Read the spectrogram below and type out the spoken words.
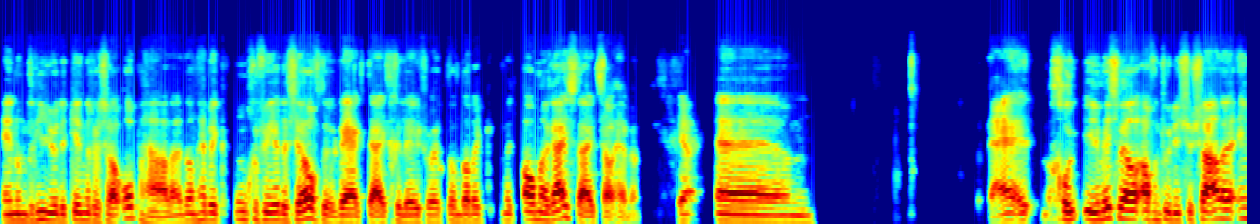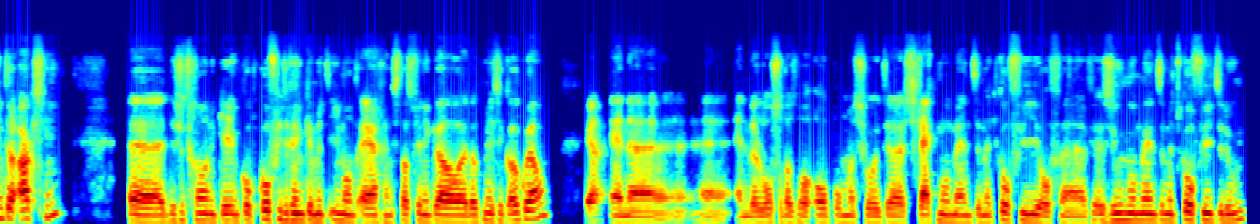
en om drie uur de kinderen zou ophalen, dan heb ik ongeveer dezelfde werktijd geleverd dan dat ik met al mijn reistijd zou hebben. Ja. Ehm, je mist wel af en toe die sociale interactie. Eh, dus het gewoon een keer een kop koffie drinken met iemand ergens, dat vind ik wel, eh, dat mis ik ook wel. Ja. En, eh, en we lossen dat wel op om een soort Slack-momenten met koffie of Zoom-momenten met koffie te doen.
